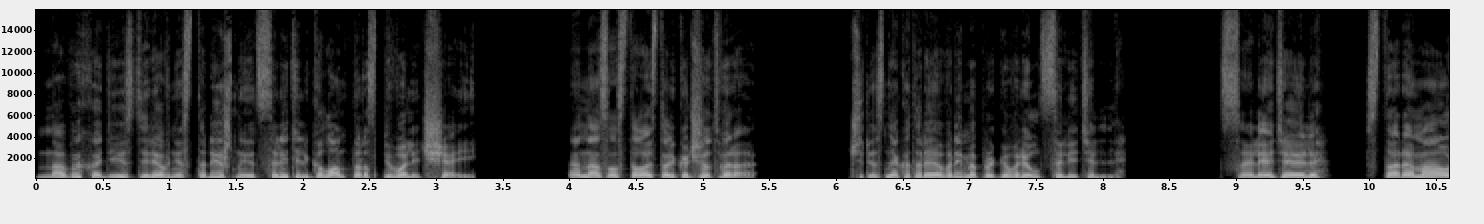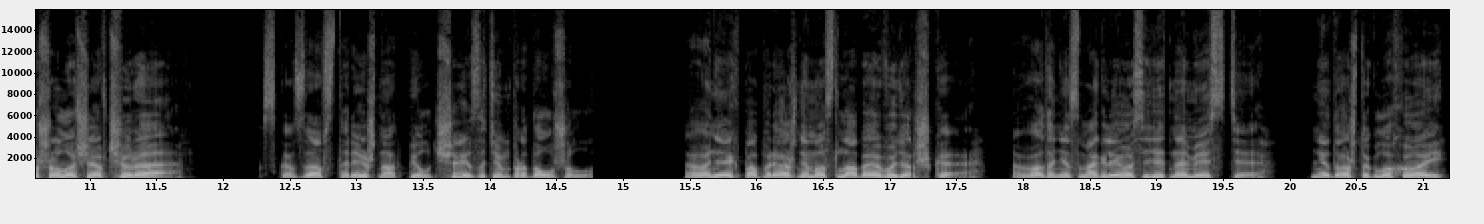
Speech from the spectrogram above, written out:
на выходе из деревни старейшины целитель галантно распивали чай. Нас осталось только четверо. Через некоторое время проговорил целитель. «Целитель, Старыма ушел еще вчера!» Сказав, старейшина отпил чай и затем продолжил. «У них по-прежнему слабая выдержка. Вот они смогли усидеть на месте. Не то что глухой,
